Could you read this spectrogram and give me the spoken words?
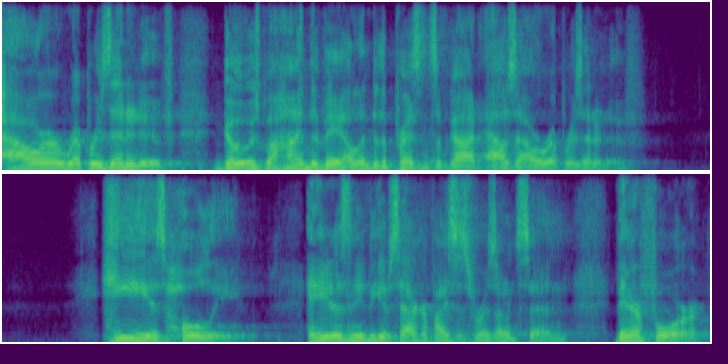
Our representative goes behind the veil into the presence of God as our representative. He is holy, and he doesn't need to give sacrifices for his own sin. Therefore,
